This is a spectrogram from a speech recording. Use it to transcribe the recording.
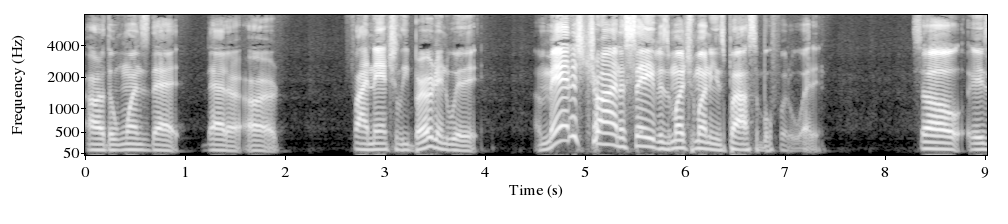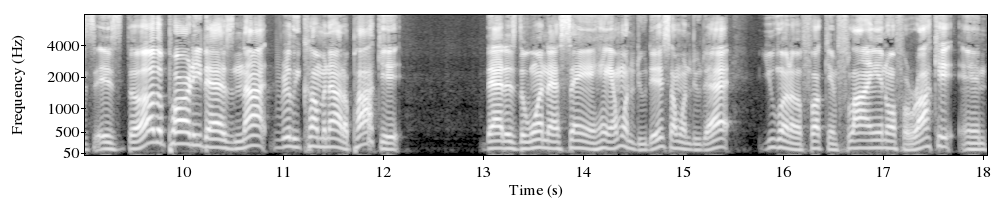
are the ones that that are, are financially burdened with it. A man is trying to save as much money as possible for the wedding. So is is the other party that's not really coming out of pocket that is the one that's saying, "Hey, I want to do this, I want to do that." You're gonna fucking fly in off a rocket, and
